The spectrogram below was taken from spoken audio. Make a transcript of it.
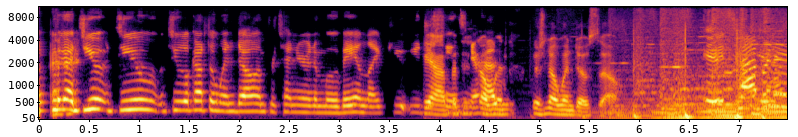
Oh my god, do you do you do you look out the window and pretend you're in a movie and like you you do Yeah, but scenes in there's your no, head? win- there's no windows though. It's happening.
